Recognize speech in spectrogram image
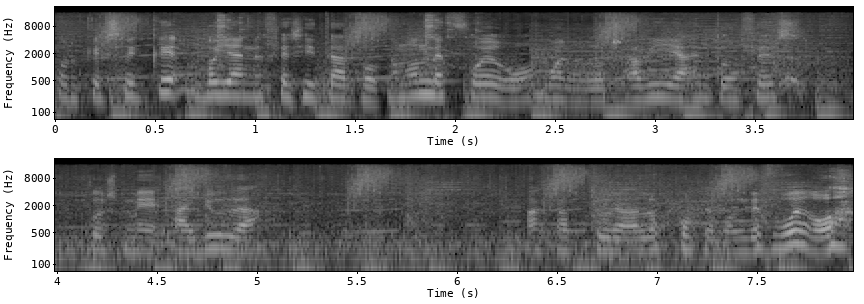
Porque sé que voy a necesitar Pokémon de fuego. Bueno, lo sabía, entonces pues me ayuda a capturar a los Pokémon de fuego.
